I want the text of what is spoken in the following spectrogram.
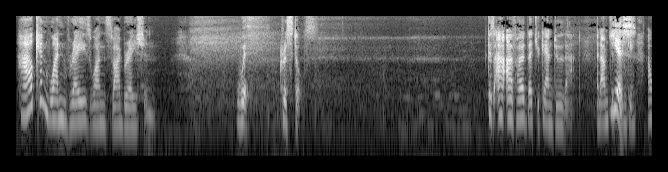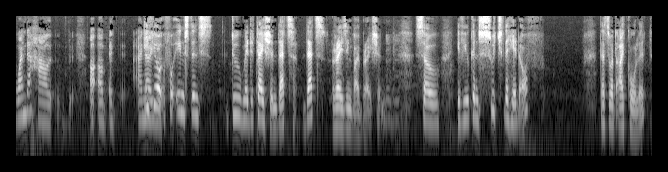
how can one raise one's vibration with crystals? Because I've heard that you can do that. And I'm just Yes. thinking, I wonder how. Uh, uh, I know if you, for instance, do meditation, that's that's raising vibration. So if you can switch the head off, that's what I call it.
